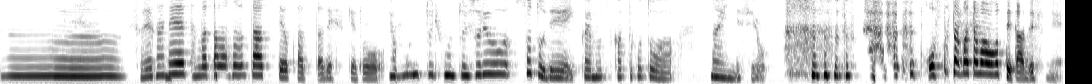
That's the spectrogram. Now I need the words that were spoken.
うーん。それがね、たまたまほんとあってよかったですけど。いや、本当に本当にそれを外で一回も使ったことはないんですよ。ほんとたまたま思ってたんですね。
